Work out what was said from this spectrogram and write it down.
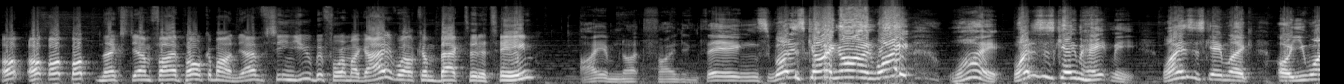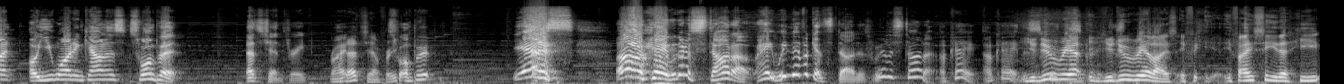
oh, oh, oh, oh. Next Gen 5 Pokemon. I've seen you before, my guy. Welcome back to the team. I am not finding things. What is going on? Why? Why? Why does this game hate me? Why is this game like, oh, you want, oh, you want encounters? Swampert. That's Gen 3, right? That's Gen 3. Swampert. Yes! Okay, we're gonna start up. Hey, we never get starters. We're gonna start up. Okay, okay. You do rea- this is good, you do realize if if I see that he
